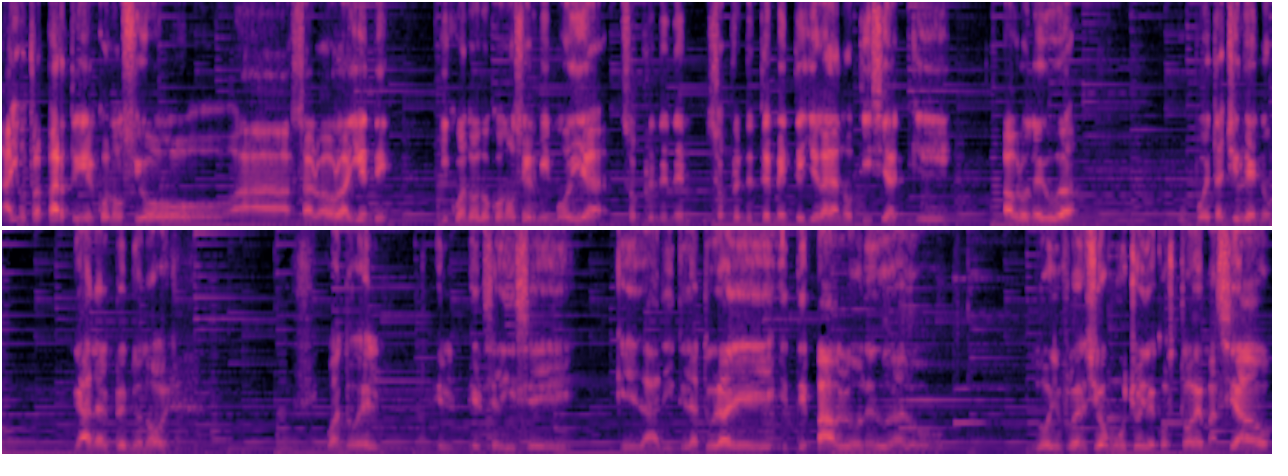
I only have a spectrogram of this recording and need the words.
hay otra parte, él conoció a Salvador Allende y cuando lo conoce el mismo día, sorprendentemente llega la noticia que Pablo Neruda, un poeta chileno, gana el premio Nobel. Cuando él, él, él se dice que la literatura de, Pablo Neruda lo, influenció mucho y le costó demasiado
